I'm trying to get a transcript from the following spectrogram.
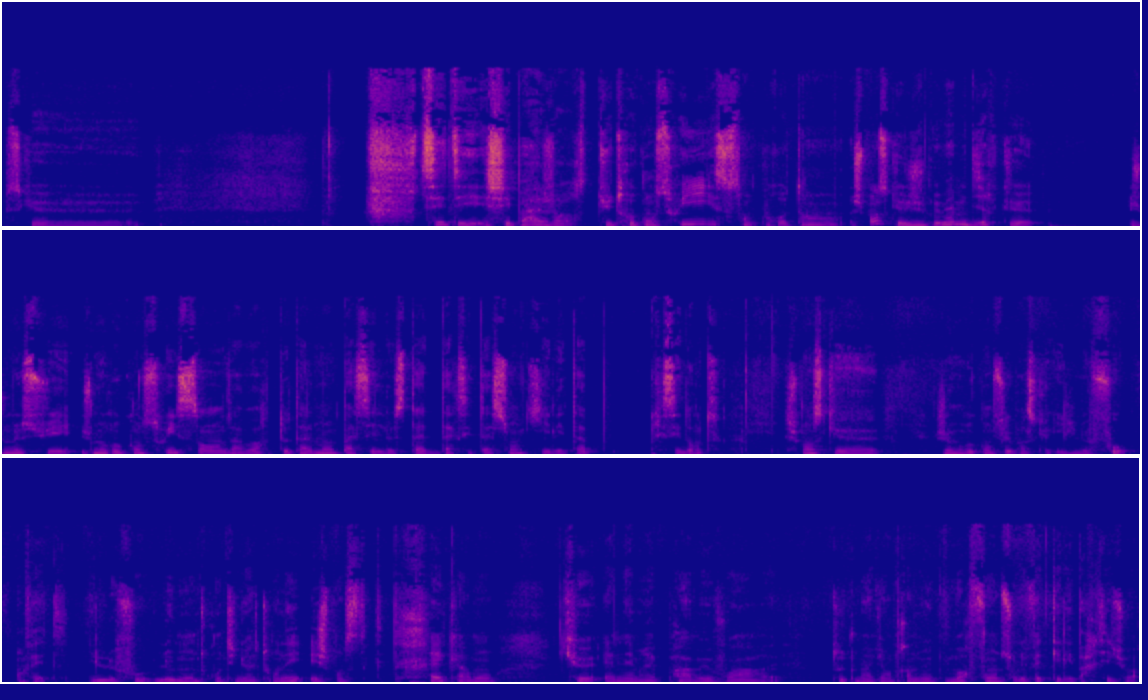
Parce que. Tu sais, je sais pas, genre, tu te reconstruis sans pour autant. Je pense que je peux même dire que je me, suis, je me reconstruis sans avoir totalement passé le stade d'acceptation qui est l'étape précédente. Je pense que je me reconstruis parce qu'il le faut, en fait. Il le faut. Le monde continue à tourner et je pense très clairement qu'elle n'aimerait pas me voir euh, toute ma vie en train de me morfondre sur le fait qu'elle est partie, tu vois.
